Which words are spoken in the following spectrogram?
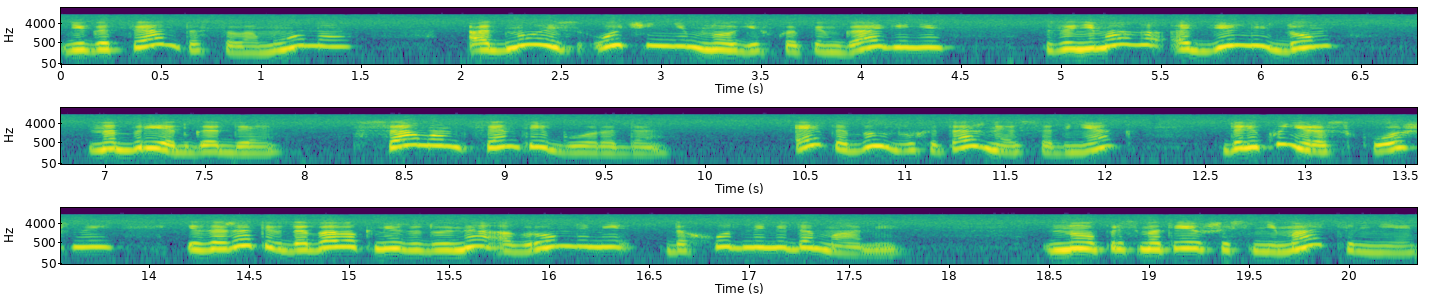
негацианта Соломона, одно из очень немногих в Копенгагене, занимало отдельный дом на Бредгаде, в самом центре города. Это был двухэтажный особняк, далеко не роскошный и зажатый вдобавок между двумя огромными доходными домами. Но присмотревшись внимательнее,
